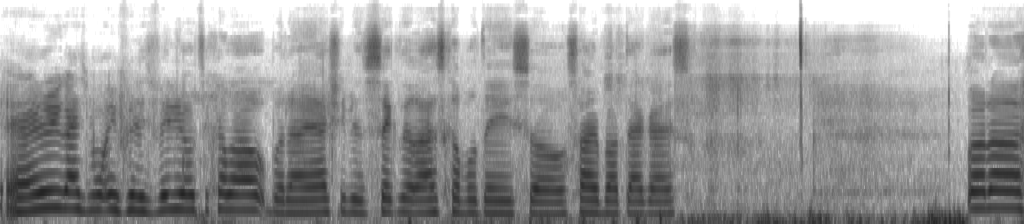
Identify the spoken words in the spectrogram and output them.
And I know you guys been waiting for this video to come out, but I actually been sick the last couple days, so sorry about that, guys. But, uh,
